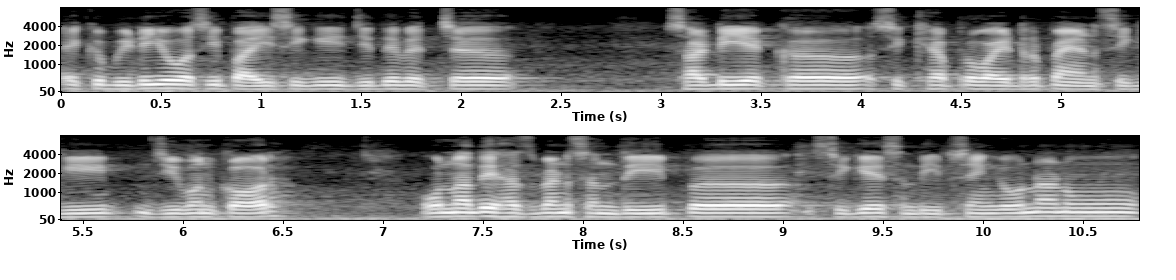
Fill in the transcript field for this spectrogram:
ਇੱਕ ਵੀਡੀਓ ਅਸੀਂ ਪਾਈ ਸੀਗੀ, ਜਿਹਦੇ ਵਿੱਚ ਸਾਡੀ ਇੱਕ ਸਿੱਖਿਆ ਪ੍ਰੋਵਾਈਡਰ ਭੈਣ ਸੀਗੀ, ਜੀਵਨ ਕੌਰ। ਉਹਨਾਂ ਦੇ ਹਸਬੰਡ ਸੰਦੀਪ ਸੀਗੇ ਸੰਦੀਪ ਸਿੰਘ। ਉਹਨਾਂ ਨੂੰ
